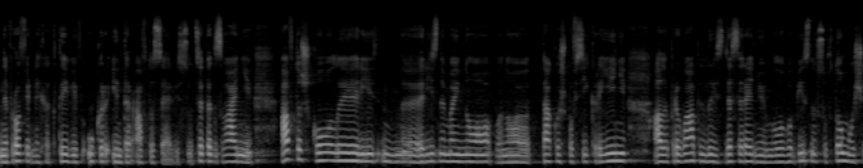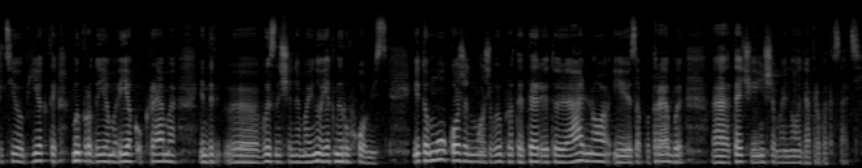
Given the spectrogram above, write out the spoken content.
непрофільних активів Укрінтеравтосервісу. Це так звані автошколи, е, різне майно. Воно також по всій країні, але привабливість для середнього і малого бізнесу в тому, що ці об'єкти ми продаємо як окреме е, визначене майно, як нерухомість. І тому кожен може вибрати територіально і за потреби е, те чи інше майно для приватизації.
